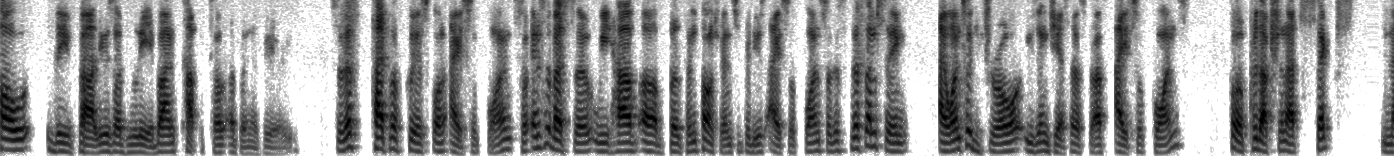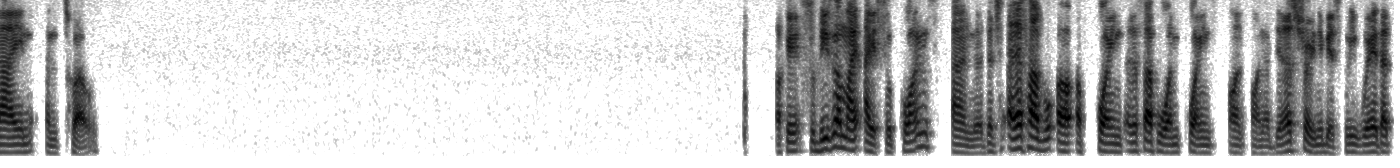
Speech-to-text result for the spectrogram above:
how the values of labor and capital are going to vary. So this type of curve is called isoquant. So in Sylvester, we have a built-in function to produce isoquants. So this, this I'm saying, I want to draw using JSX graph isoquants for production at 6, 9, and 12. Okay, so these are my isoquants, and I just have a, a, point, I just have one point on, on it. They're just showing you basically where that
